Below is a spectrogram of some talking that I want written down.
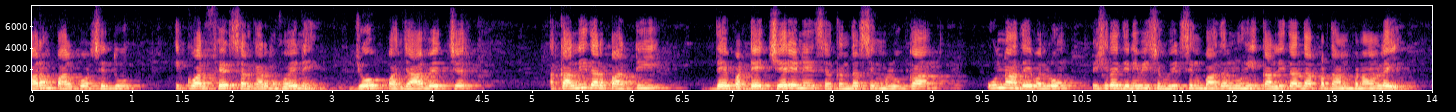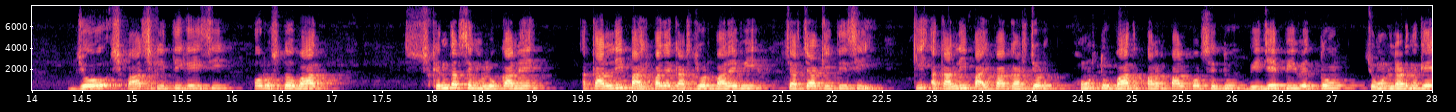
ਪਰਮਪਾਲ ਕੌਰ ਸਿੱਧੂ ਇੱਕ ਵਾਰ ਫਿਰ ਸਰਗਰਮ ਹੋਏ ਨੇ, ਜੋ ਪੰਜਾਬ ਵਿੱਚ ਅਕਾਲੀ ਦਲ ਪਾਰਟੀ ਦੇ ਵੱਡੇ ਚਿਹਰੇ ਨੇ ਸਿਕੰਦਰ ਸਿੰਘ ਮਲੂਕਾ। ਉਹਨਾਂ ਦੇ ਵੱਲੋਂ ਪਿਛਲੇ ਦਿਨੀ ਵੀ ਸੁਖਬੀਰ ਸਿੰਘ ਬਾਦਲ ਨੂੰ ਹੀ ਅਕਾਲੀ ਦਲ ਦਾ ਪ੍ਰਧਾਨ ਬਣਾਉਣ ਲਈ ਜੋ ਸਿਫਾਰਿਸ਼ ਕੀਤੀ ਗਈ ਸੀ ਔਰ ਉਸ ਤੋਂ ਬਾਅਦ ਸਿਕੰਦਰ ਸਿੰਘ ਮਲੂਕਾ ਨੇ ਅਕਾਲੀ ਭਾਜਪਾ ਦੇ ਗੱਠਜੋੜ ਬਾਰੇ ਵੀ ਚਰਚਾ ਕੀਤੀ ਸੀ ਕਿ ਅਕਾਲੀ ਭਾਜਪਾ ਗੱਠਜੋੜ ਹੋਣ ਤੋਂ ਬਾਅਦ ਪਰਮਪਾਲ ਕੌਰ ਸਿੱਧੂ ਬੀਜੇਪੀ ਵਿੱਚੋਂ ਚੋਣ ਲੜਨਗੇ।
